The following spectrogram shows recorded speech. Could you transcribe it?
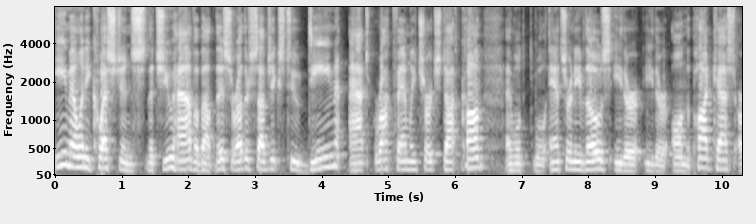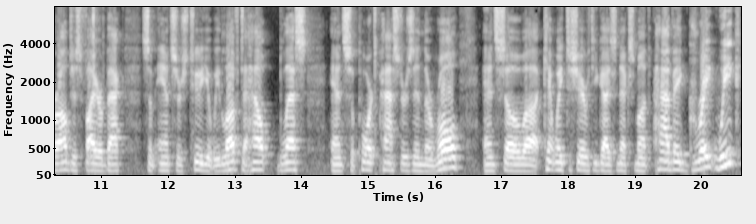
Email any questions that you have about this or other subjects to dean at rockfamilychurch.com and we'll we'll answer any of those either either on the podcast or I'll just fire back some answers to you. We love to help, bless, and support pastors in their role. And so uh, can't wait to share with you guys next month. Have a great week.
